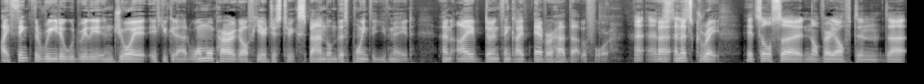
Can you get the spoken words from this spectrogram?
I think the reader would really enjoy it if you could add one more paragraph here just to expand on this point that you've made. And I don't think I've ever had that before. And, and, Uh, and that's great. it's also not very often that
